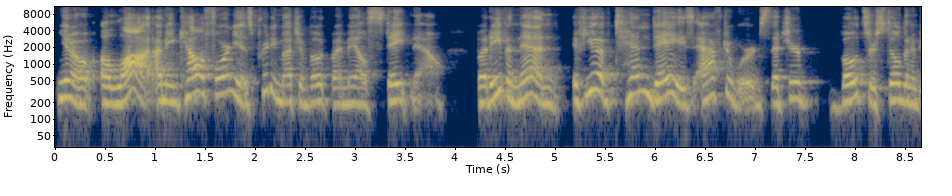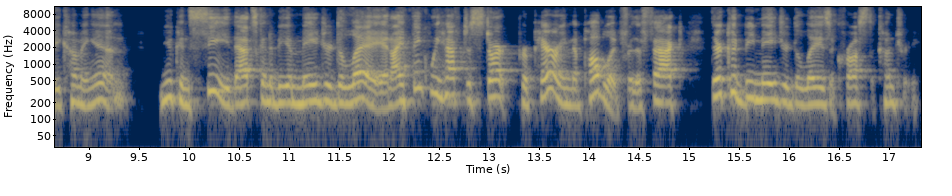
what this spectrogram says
you know, a lot. I mean, California is pretty much a vote by mail state now. But even then, if you have 10 days afterwards that your votes are still going to be coming in, you can see that's going to be a major delay. And I think we have to start preparing the public for the fact there could be major delays across the country.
